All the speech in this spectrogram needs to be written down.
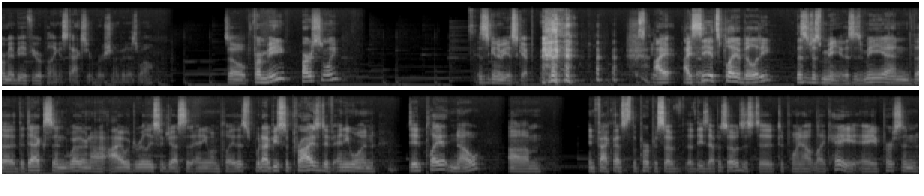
Or maybe if you were playing a Staxier version of it as well. So for me, personally, this is going to be a skip. I, I see its playability. This is just me. This is me and the, the decks and whether or not I would really suggest that anyone play this. Would I be surprised if anyone did play it? No. Um, in fact, that's the purpose of, of these episodes is to, to point out like, hey, a person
